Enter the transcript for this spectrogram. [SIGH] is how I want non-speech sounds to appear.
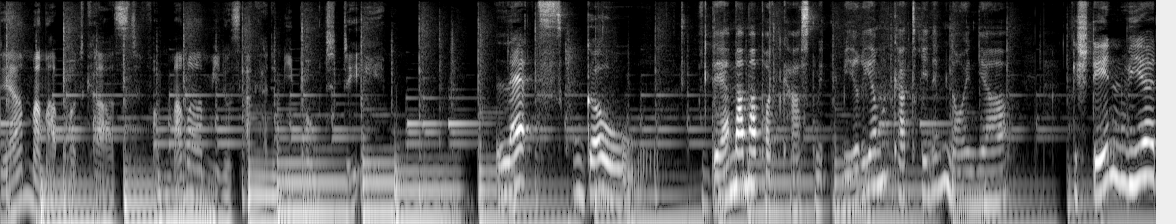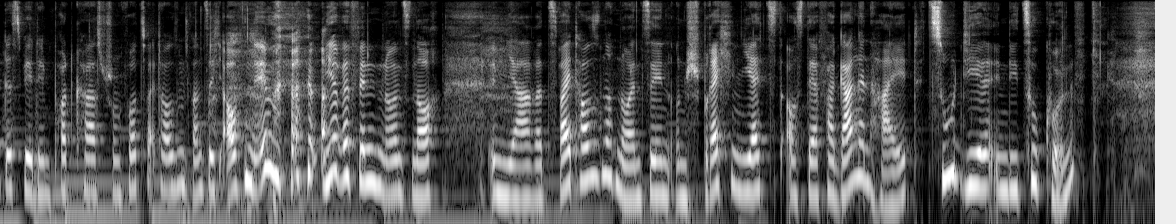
der Mama-Podcast von mama-akademie.de. Let's go! Der Mama-Podcast mit Miriam und Katrin im neuen Jahr. Gestehen wir, dass wir den Podcast schon vor 2020 aufnehmen? [LAUGHS] wir befinden uns noch im Jahre 2019 und sprechen jetzt aus der Vergangenheit zu dir in die Zukunft.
